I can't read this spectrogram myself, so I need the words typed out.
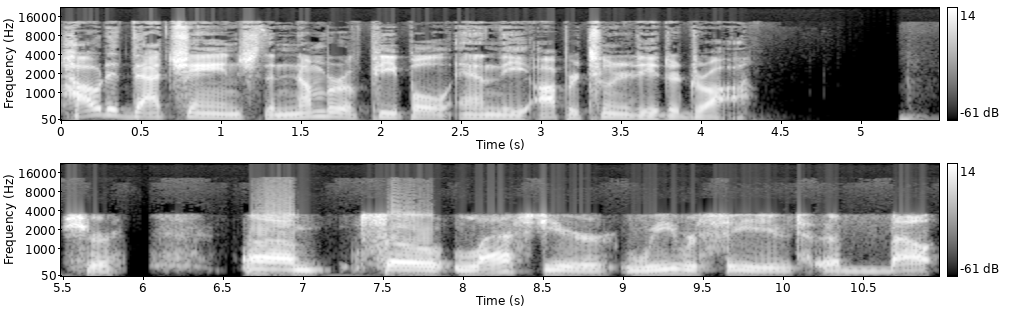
how did that change the number of people and the opportunity to draw? Sure. Um, so last year we received about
